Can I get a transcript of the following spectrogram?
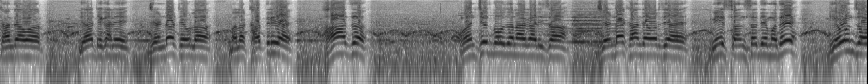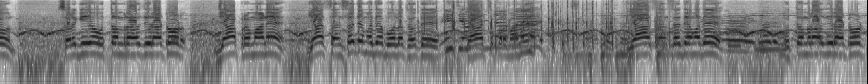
खांद्यावर या ठिकाणी झेंडा ठेवला. मला खात्री आहे हाच वंचित बहुजन आघाडीचा झेंडा खांद्यावर जे आहे मी संसदेमध्ये घेऊन जाऊन स्वर्गीय उत्तमरावजी राठोड ज्याप्रमाणे या संसदेमध्ये बोलत होते. त्याचप्रमाणे या संसदेमध्ये उत्तमरावजी राठोड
